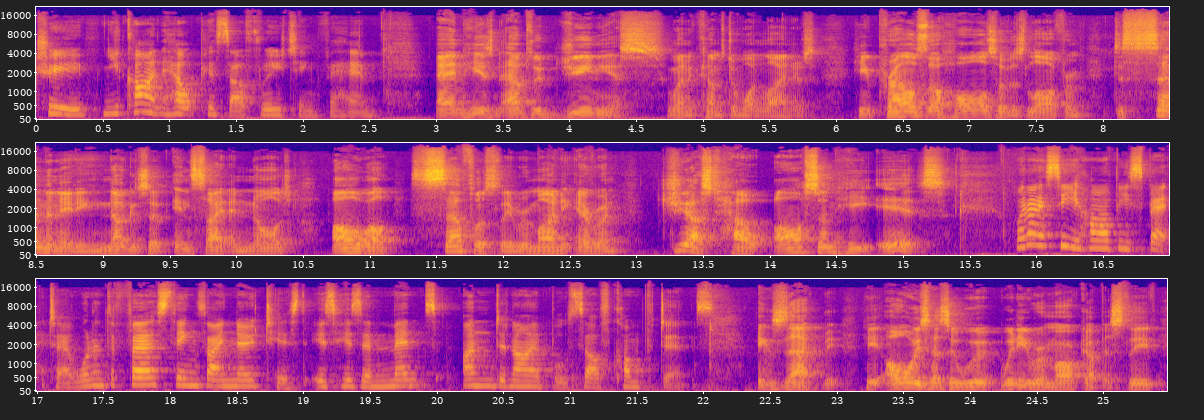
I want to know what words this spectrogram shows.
True, you can't help yourself rooting for him. And he is an absolute genius when it comes to one liners. He prowls the halls of his law firm, disseminating nuggets of insight and knowledge, all while selflessly reminding everyone just how awesome he is. When I see Harvey Specter, one of the first things I noticed is his immense, undeniable self confidence. Exactly. He always has a witty remark up his sleeve,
